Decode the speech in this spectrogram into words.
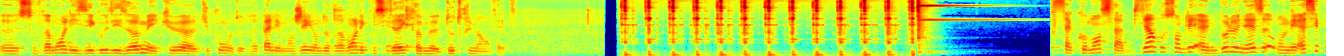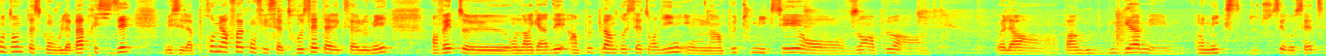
euh, sont vraiment les égaux des hommes et que du coup, on ne devrait pas les manger et on devrait vraiment les considérer comme d'autres humains en fait. ça commence à bien ressembler à une bolognaise. On est assez contente parce qu'on ne vous l'a pas précisé, mais c'est la première fois qu'on fait cette recette avec Salomé. En fait, euh, on a regardé un peu plein de recettes en ligne et on a un peu tout mixé en faisant un peu un, voilà, pas un goût de boulga, mais un mix de toutes ces recettes.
